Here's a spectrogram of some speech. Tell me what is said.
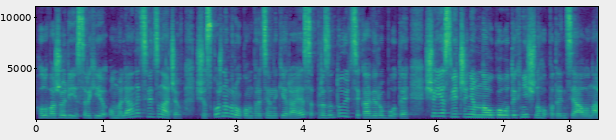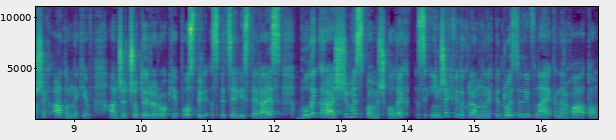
Голова журі Сергій Омелянець відзначив, що з кожним роком працівники РаЕС презентують цікаві роботи, що є свідченням науково-технічного потенціалу наших атомників. Адже чотири роки поспіль спеціалісти РаЕС були кращими з поміж колег з інших відокремлених підрозділів на «Енергоатом».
